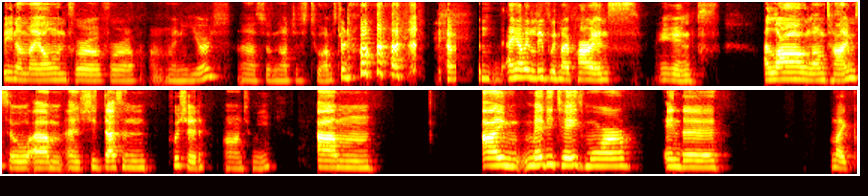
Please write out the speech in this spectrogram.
been on my own for for um, many years, uh, so not just to Amsterdam. I, haven't, lived with my parents in a long, long time. So um, and she doesn't push it onto me. Um, I meditate more in the like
